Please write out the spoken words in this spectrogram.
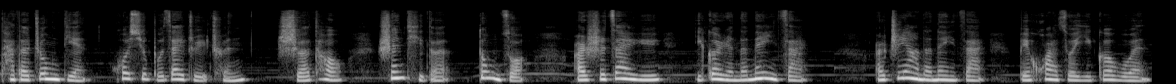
它的重点或许不在嘴唇、舌头、身体的动作，而是在于一个人的内在，而这样的内在被化作一个吻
